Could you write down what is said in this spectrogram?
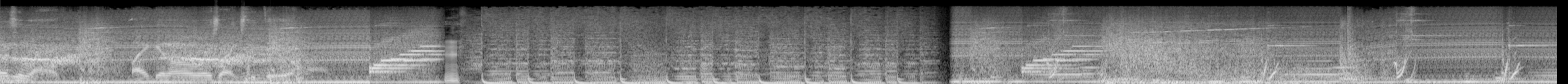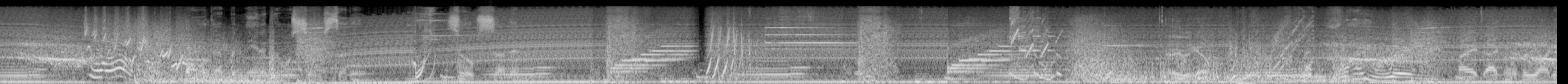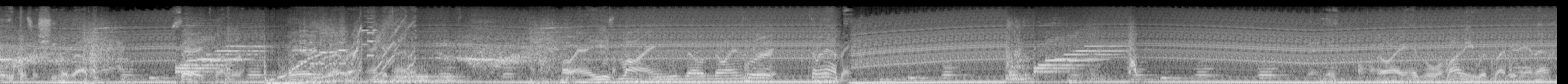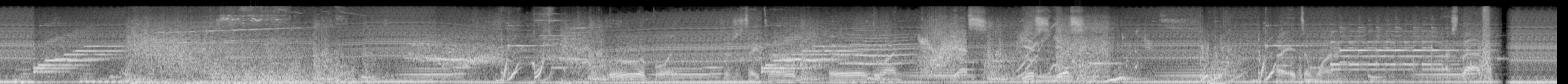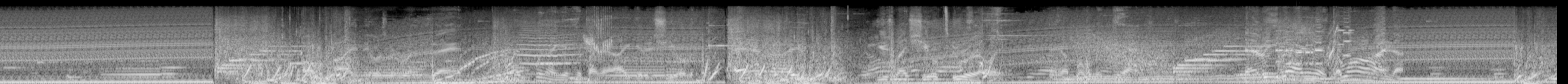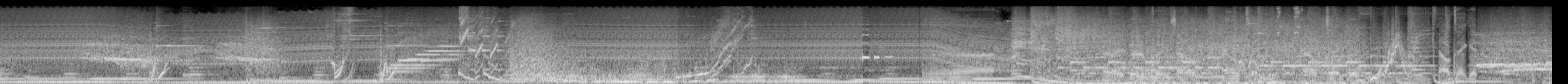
like it always likes to do. Hmm. Oh, that banana peel was so sudden. So sudden. With the rocket, he puts a shield up? Very clever. Very clever. And timing. Oh, and I used mine, even though no one were coming at me. So I hit the money with my banana. Oh boy. Such a sight time. Uh, go on. Yes. Yes, yes. Alright, it's a one. That's that. I knew was today. Why when I get hit by that, I get a shield? And I use my shield too early. And I'm going to Every magnet, come on! Alright, third place. I'll, I'll take it. I'll take it. I'll take it.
